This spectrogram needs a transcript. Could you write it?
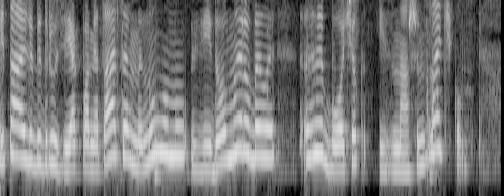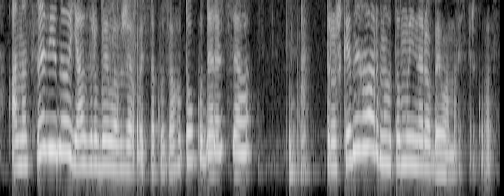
Вітаю, любі друзі! Як пам'ятаєте, в минулому відео ми робили грибочок із нашим зайчиком. А на це відео я зробила вже ось таку заготовку деревця. Трошки негарного, тому і не робила майстер-клас.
